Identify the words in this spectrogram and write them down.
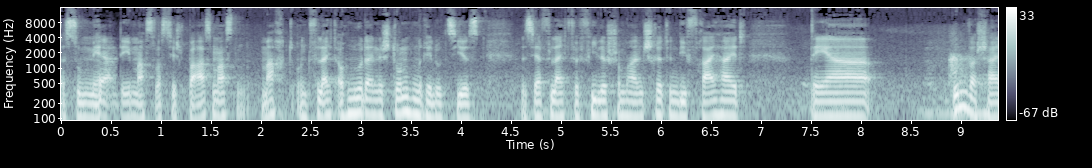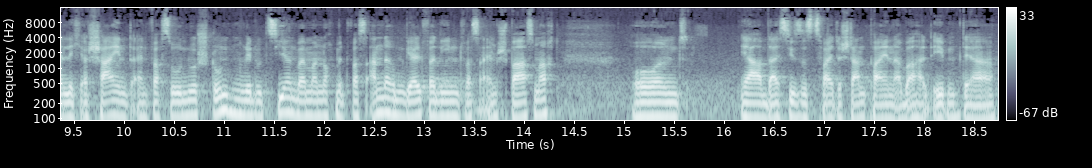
dass du mehr ja. an dem machst, was dir Spaß macht und vielleicht auch nur deine Stunden reduzierst. Das ist ja vielleicht für viele schon mal ein Schritt in die Freiheit, der unwahrscheinlich erscheint, einfach so nur Stunden reduzieren, weil man noch mit was anderem Geld verdient, was einem Spaß macht. Und ja, da ist dieses zweite Standbein aber halt eben der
